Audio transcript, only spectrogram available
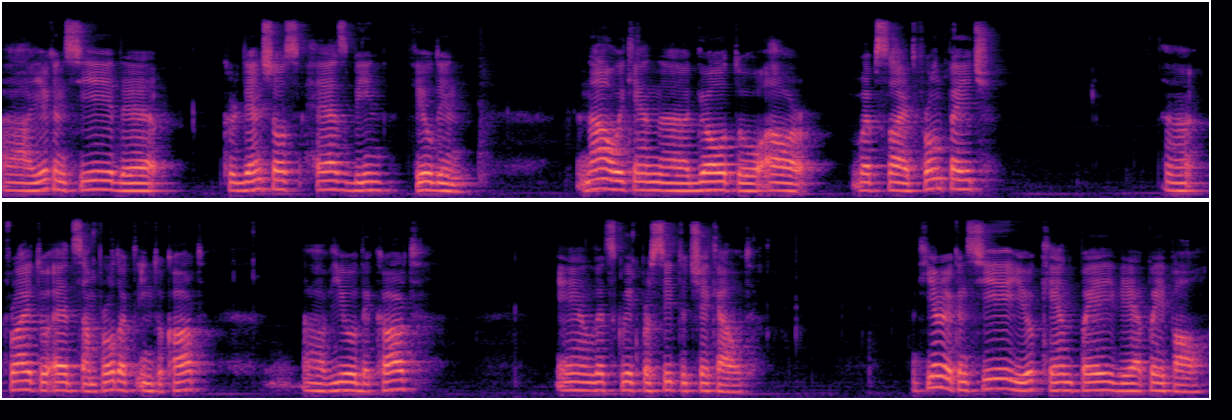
uh, you can see the credentials has been filled in. Now we can uh, go to our website front page, uh, try to add some product into cart, uh, view the cart, and let's click proceed to checkout. And here you can see you can pay via PayPal.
